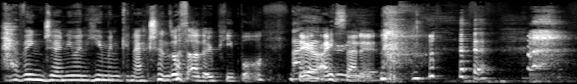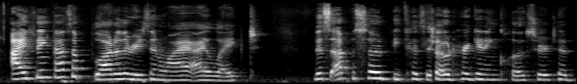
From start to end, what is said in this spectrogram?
having genuine human connections with other people. There, I, said it. I think that's a lot of the reason why I liked this episode because it showed her getting closer to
